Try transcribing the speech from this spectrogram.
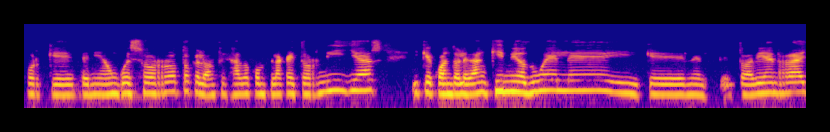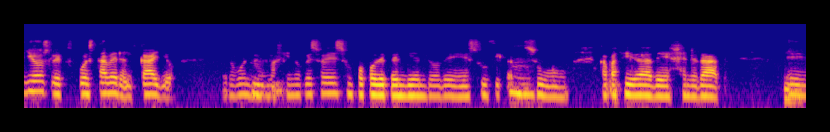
porque tenía un hueso roto que lo han fijado con placa y tornillas y que cuando le dan quimio duele y que todavía en rayos le cuesta ver el callo. Pero bueno, me imagino que eso es un poco dependiendo de su, su capacidad de generar eh,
